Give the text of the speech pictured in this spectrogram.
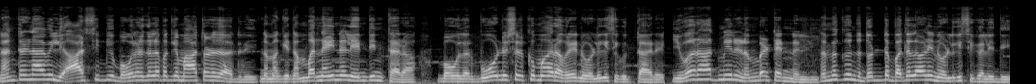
ನಂತರ ನಾವಿಲ್ಲಿ ಆರ್ ಸಿ ಬಿ ಬೌಲರ್ಗಳ ಬಗ್ಗೆ ಮಾತಾಡೋದಾದರೆ, ನಮಗೆ ನಂಬರ್ ನೈನ್ ಅಲ್ಲಿ ಎಂದಿನ ತರ ಬೌಲರ್ ಭುವನೇಶ್ವರ್ ಕುಮಾರ್ ಅವರೇ ನೋಡಲಿಕ್ಕೆ ಸಿಗುತ್ತಾರೆ. ಇವರಾದ್ಮೇಲೆ ನಂಬರ್ ಟೆನ್ನಲ್ಲಿ ನಮಗೆ ಒಂದು ದೊಡ್ಡ ಬದಲಾವಣೆ ನೋಡಲಿಕ್ಕೆ ಸಿಗಲಿದೆ.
